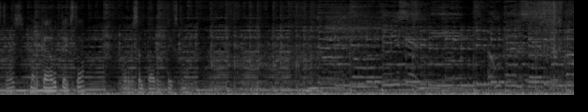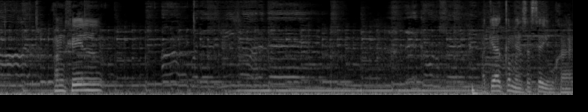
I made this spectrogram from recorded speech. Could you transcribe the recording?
¿Cómo se llaman estos? Marcador texto o resaltador texto. Ángel. ¿A qué edad comenzaste a dibujar?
